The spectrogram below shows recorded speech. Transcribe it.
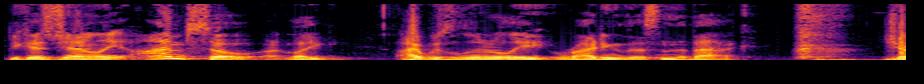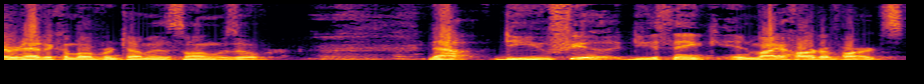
because generally I'm so, like, I was literally writing this in the back. Jared had to come over and tell me the song was over. Now, do you feel, do you think in my heart of hearts,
